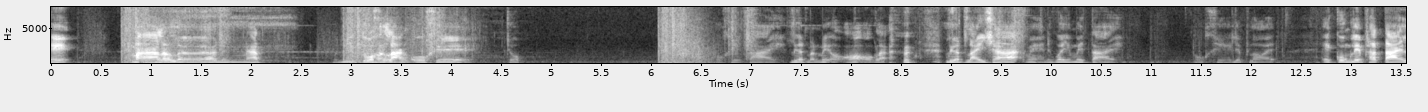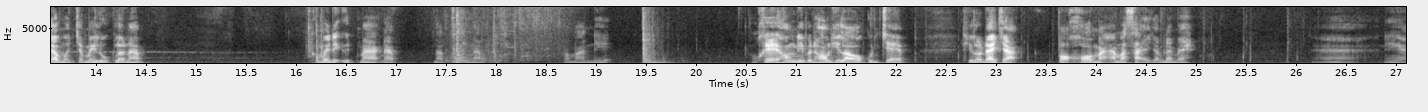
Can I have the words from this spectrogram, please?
นี่มาแล้วเหรอหนึ่งนัดมันมีตัวข้างหลังโอเค จบ โอเคตายเลือดมันไม่ออกอ๋อออกละเลือดไหลช้าแหมนึกว่ายังไม่ตาย โอเค เรียบร้อยไอ้กรงเล็บถ้าตายแล้วเหมือนจะไม่ลุกแล้วนะครับ ก็ไม่ได้อึดมากนะครับ นัดสองนัด ประมาณนี้ โอเค ห้องนี้เป็นห้องที่เราเอากุญแจที่เราได้จากปอกคอหมามาใส่จำได้ไหมอ่านี่ไง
